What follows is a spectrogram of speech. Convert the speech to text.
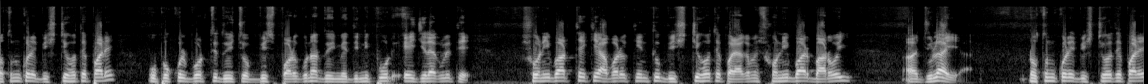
নতুন করে বৃষ্টি হতে পারে। উপকূলবর্তী দুই চব্বিশ পরগনা, দুই মেদিনীপুর এই জেলাগুলিতে শনিবার থেকে আবারও কিন্তু বৃষ্টি হতে পারে। আগামী শনিবার বারোই জুলাই নতুন করে বৃষ্টি হতে পারে।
